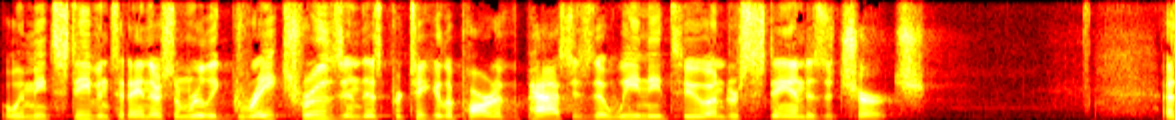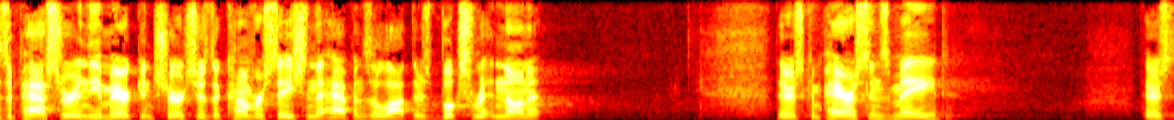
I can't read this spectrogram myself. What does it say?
But we meet Stephen today, and there's some really great truths in this particular part of the passage that we need to understand as a church. As a pastor in the American church, there's a conversation that happens a lot. There's books written on it. There's comparisons made. There's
